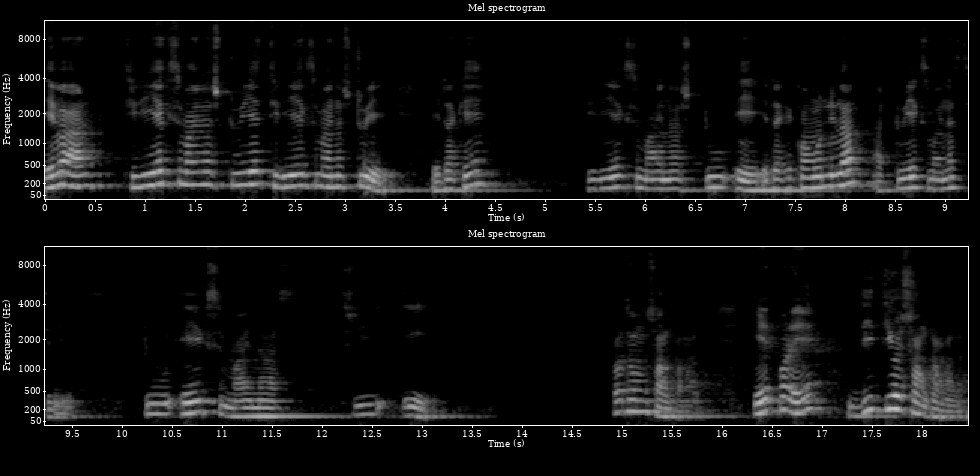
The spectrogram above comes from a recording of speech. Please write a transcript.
এবার three x minus two a three x minus two a এটাকে three x minus two a এটাকে কমন নিলাম, আর two x minus three a two x minus three a প্রথম সংখ্যামালা এরপরে দ্বিতীয় সংখ্যামালা।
